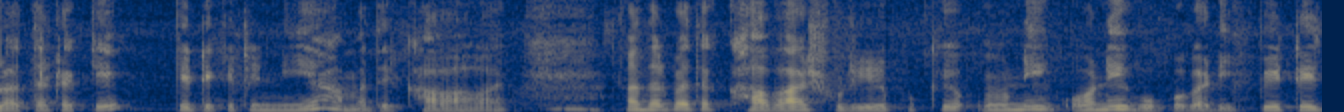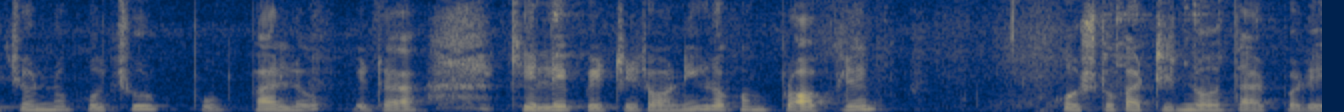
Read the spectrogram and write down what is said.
লতাটাকে কেটে কেটে নিয়ে আমাদের খাওয়া হয়। কাঁঠাল পাতা খাওয়া শরীরের পক্ষে অনেক অনেক উপকারী। পেটের জন্য প্রচুর ভালো। এটা খেলে পেটের অনেক রকম প্রবলেম কোষ্ঠকাঠিন্য, তারপরে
